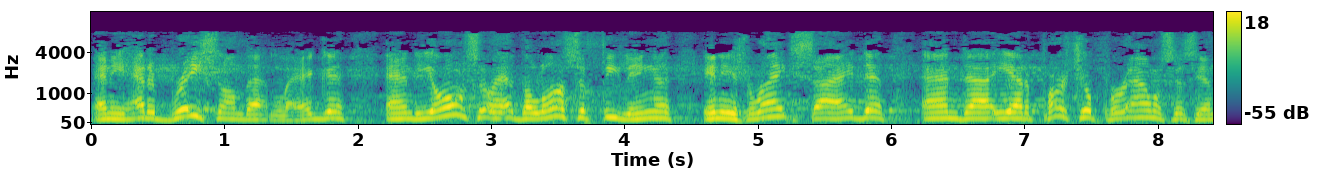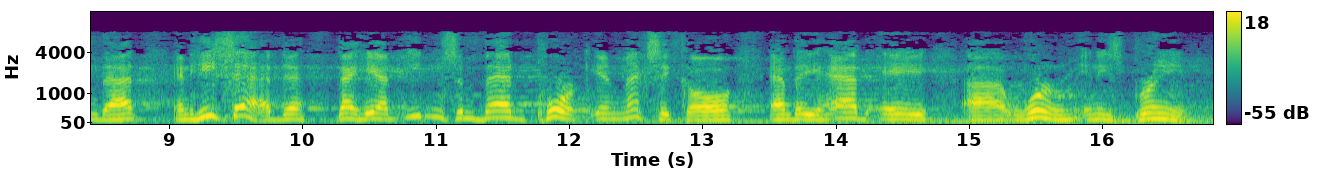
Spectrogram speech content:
and he had a brace on that leg, and he also had the loss of feeling in his right side, and uh, he had a partial paralysis in that. And he said that he had eaten some bad pork in Mexico, and they had a uh, worm in his brain.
